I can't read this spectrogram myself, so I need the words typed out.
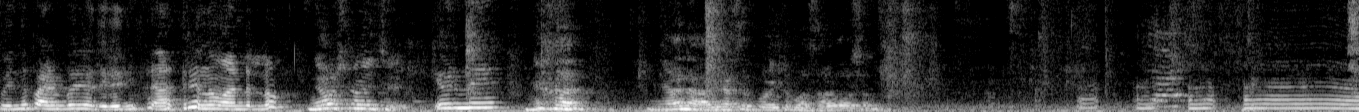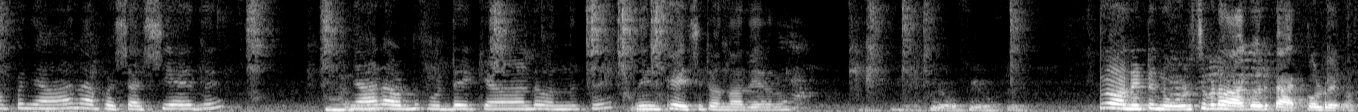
ഇപ്പൊ ഇന്ന് പഴംപൊരി മതിയല്ലോ ഇനി രാത്രി ഒന്നും വേണ്ടല്ലോ. ഞാൻ ഭക്ഷണം കഴിച്ചു എവിടുന്ന്? ഞാൻ ഞാൻ ആര്യാസ് പോയിട്ട് മസാല ദോശ അപ്പൊ ഞാനാ അപ്പൊ ശശിയായത് ഞാൻ അവിടുന്ന് ഫുഡ് കഴിക്കാണ്ട് വന്നിട്ട് നിനക്ക് കഴിച്ചിട്ട് വന്നാൽ മതിയായിരുന്നു. എന്ന് പറഞ്ഞിട്ട് നൂഡിൽസ് ഇവിടെ ആകെ ഒരു പാക്ക് ഉള്ളായിരുന്നു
